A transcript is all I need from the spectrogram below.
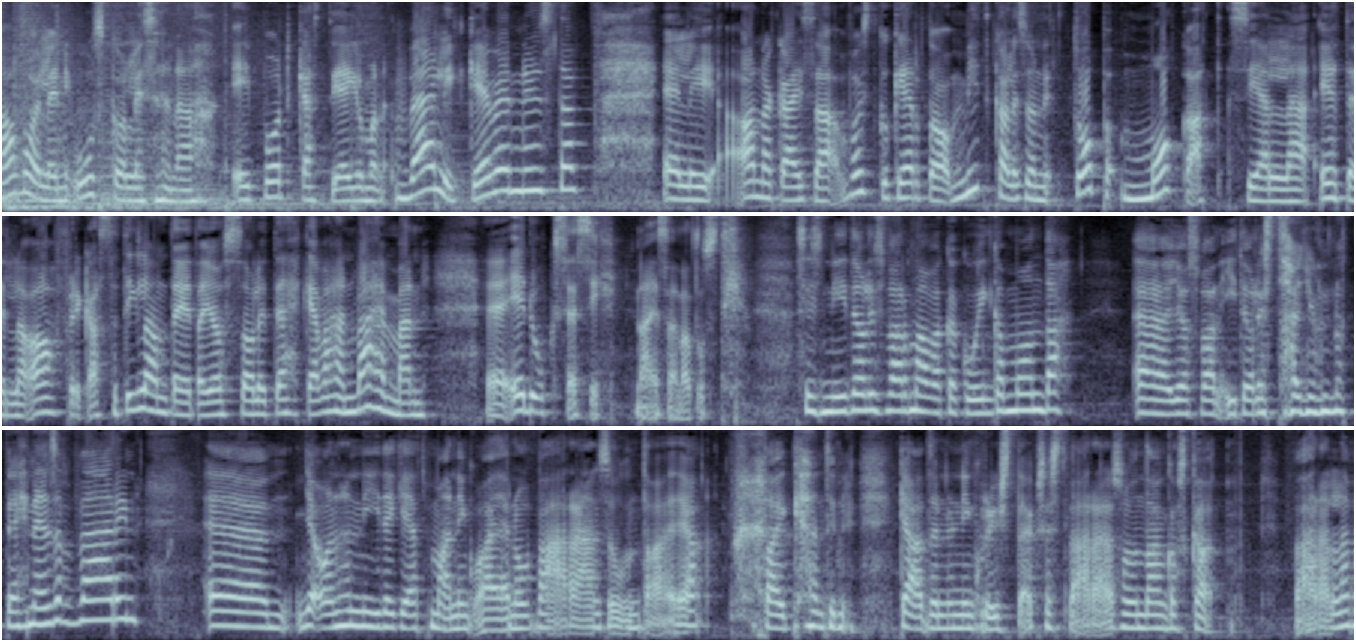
Tavoilleni uskollisena ei podcastia ilman välikevennystä. Eli Anna-Kaisa, voisitko kertoa, mitkä oli sun top mokat siellä Etelä-Afrikassa? Tilanteita, jossa olit ehkä vähän vähemmän eh, eduksesi, näin sanotusti. Siis niitä olisi varmaan vaikka kuinka monta jos vaan itse olisi tajunnut tehneensä väärin. Ja onhan niitäkin, että mä oon niinku ajanut väärään suuntaan ja, tai kääntynyt, kääntynyt niinku risteyksestä väärään suuntaan, koska väärällä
